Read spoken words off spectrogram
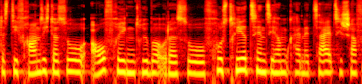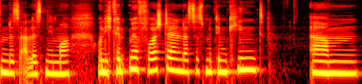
dass die Frauen sich da so aufregen drüber oder so frustriert sind, sie haben keine Zeit, sie schaffen das alles nicht mehr. Und ich könnte mir vorstellen, dass das mit dem Kind ähm,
